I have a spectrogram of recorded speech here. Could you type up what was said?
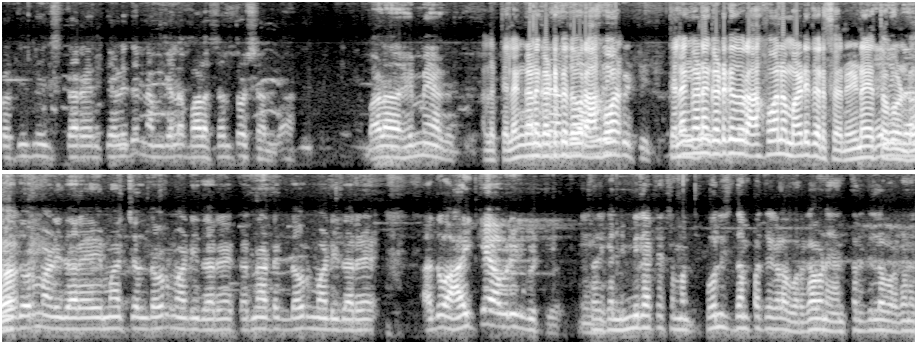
ಪ್ರತಿನಿಧಿಸ್ತಾರೆ ಅಂತ ಹೇಳಿದ್ರೆ ನಮಗೆಲ್ಲ ಭಾಳ ಸಂತೋಷ ಅಲ್ವಾ? ಭಾಳ ಹೆಮ್ಮೆ ಆಗುತ್ತೆ. ಅಲ್ಲ ತೆಲಂಗಾಣ ಘಟಕದವರು ಆಹ್ವಾನ ಬಿಟ್ಟಿದ್ದು. ತೆಲಂಗಾಣ ಘಟಕದವರು ಆಹ್ವಾನ ಮಾಡಿದ್ದಾರೆ ಸರ್ ನಿರ್ಣಯ ತಗೊಂಡು. ತೆಲಂಗಾಣದವ್ರು ಮಾಡಿದ್ದಾರೆ ಹಿಮಾಚಲದವ್ರು ಮಾಡಿದ್ದಾರೆ ಕರ್ನಾಟಕದವ್ರು ಮಾಡಿದ್ದಾರೆ ಅದು ಆಯ್ಕೆ ಅವ್ರಿಗೆ ಬಿಟ್ಟು ಸರ್ ಈಗ ನಿಮ್ಮ ಇಲಾಖೆ ಸಂಬಂಧ ಪೊಲೀಸ್ ದಂಪತಿಗಳ ವರ್ಗಾವಣೆ ಅಂತರ್ಜಿಲ್ಲಾ ವರ್ಗಾವಣೆ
